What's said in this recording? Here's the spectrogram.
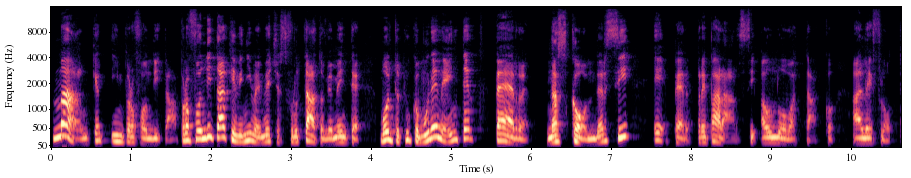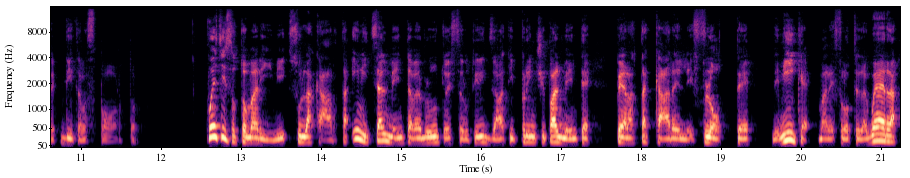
ma anche in profondità. Profondità che veniva invece sfruttata ovviamente molto più comunemente per nascondersi e per prepararsi a un nuovo attacco alle flotte di trasporto. Questi sottomarini sulla carta inizialmente avrebbero dovuto essere utilizzati principalmente per attaccare le flotte nemiche, ma le flotte da guerra,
